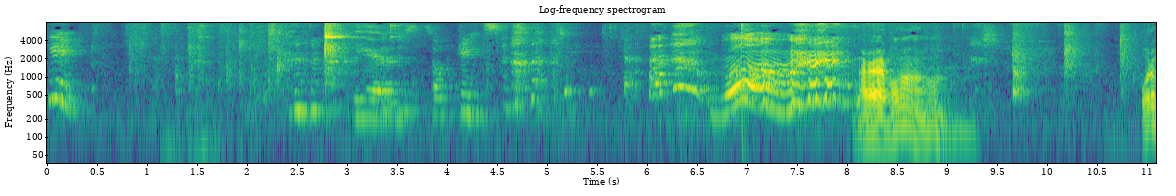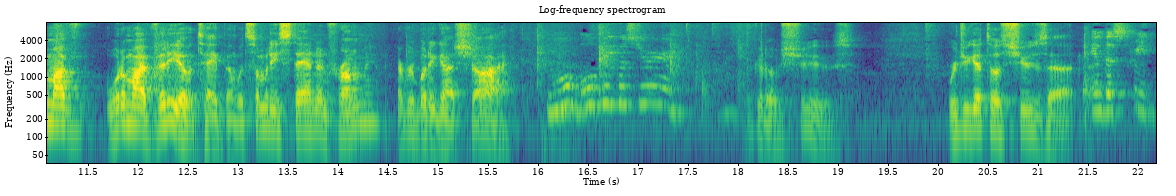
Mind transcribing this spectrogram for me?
Here. Cheers. Soft drinks. Boom. All right, hold on, hold on. What am I? What am I videotaping? Would somebody stand in front of me? Everybody got shy. No, go because you're Look at those shoes. Where'd you get those shoes at? in the street.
